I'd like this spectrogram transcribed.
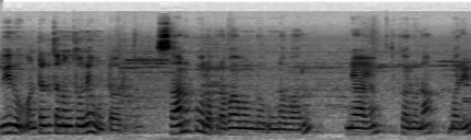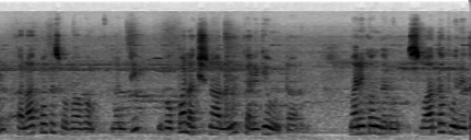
వీరు ఒంటరితనంతోనే ఉంటారు. సానుకూల ప్రభావంలో ఉన్నవారు న్యాయం కరుణ మరియు కళాత్మక స్వభావం వంటి గొప్ప లక్షణాలను కలిగి ఉంటారు. మరికొందరు స్వార్థపూరిత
